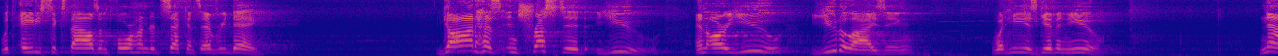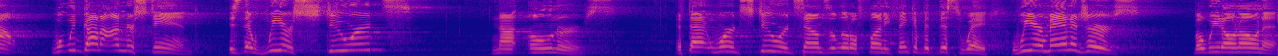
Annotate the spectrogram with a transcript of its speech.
with 86,400 seconds every day. God has entrusted you, and are you utilizing what He has given you? Now, what we've got to understand is that we are stewards, not owners. If that word steward sounds a little funny, think of it this way we are managers, but we don't own it.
